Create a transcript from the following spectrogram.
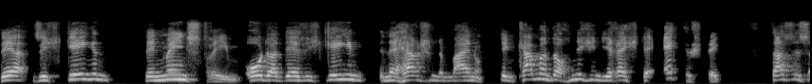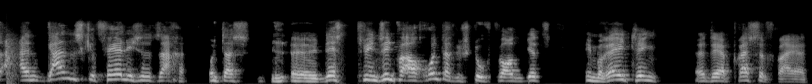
der sich gegen den Mainstream oder der sich gegen eine herrschende Meinung, den kann man doch nicht in die rechte Ecke stecken. Das ist eine ganz gefährliche Sache. Und das, äh, deswegen sind wir auch runtergestuft worden jetzt im Rating äh, der Pressefreiheit.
